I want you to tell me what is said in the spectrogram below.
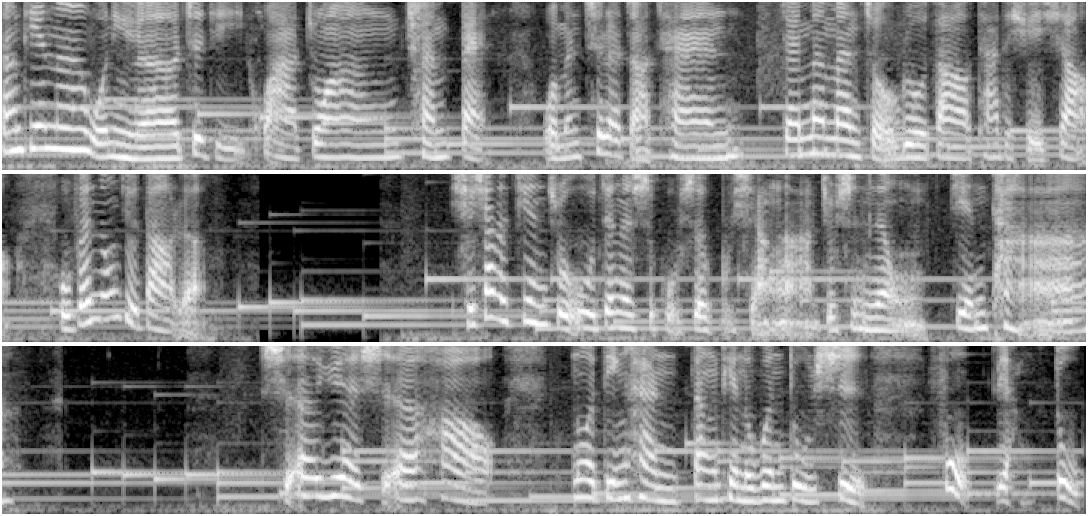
当天呢，我女儿自己化妆穿扮，我们吃了早餐，再慢慢走入到她的学校，五分钟就到了。学校的建筑物真的是古色古香啊，就是那种尖塔啊。十二月十二号，诺丁汉当天的温度是负两度，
